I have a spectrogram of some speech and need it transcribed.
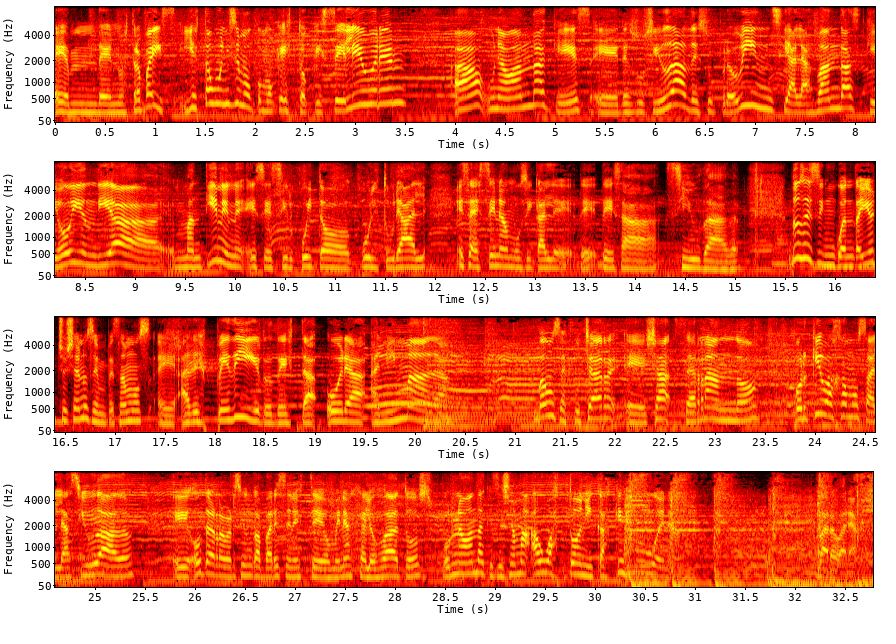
em, de nuestro país. Y está buenísimo como que esto, que celebren a una banda que es eh, de su ciudad, de su provincia, las bandas que hoy en día mantienen ese circuito cultural, esa escena musical de, esa ciudad. 12.58 ya nos empezamos eh, a despedir de esta hora animada. Vamos a escuchar eh, ya cerrando, ¿por qué bajamos a la ciudad? Otra reversión que aparece en este homenaje a los gatos por una banda que se llama Aguas Tónicas, que es muy buena. Bárbara.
